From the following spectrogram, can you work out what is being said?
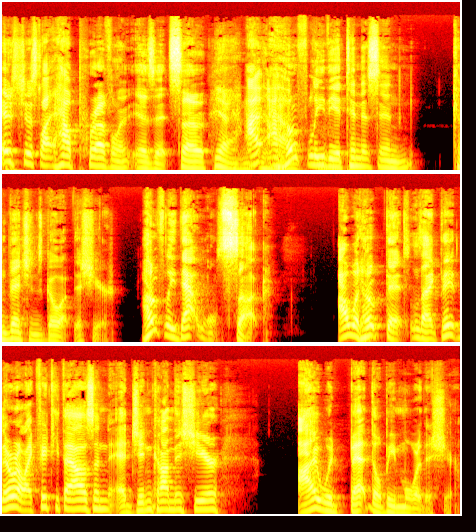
It's just like how prevalent is it? So Yeah, I, and I hopefully the attendance in conventions go up this year. Hopefully that won't suck. I would hope that like they, there were like fifty thousand at Gen Con this year. I would bet there'll be more this year.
